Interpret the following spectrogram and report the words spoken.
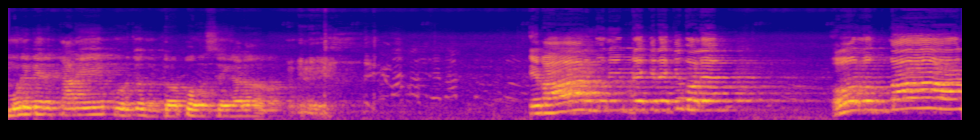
মুনিবের কানে পর্যন্ত পৌঁছে গেল। এবার মুনিব ডেকে ডেকে বলেন, ও লোকমান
